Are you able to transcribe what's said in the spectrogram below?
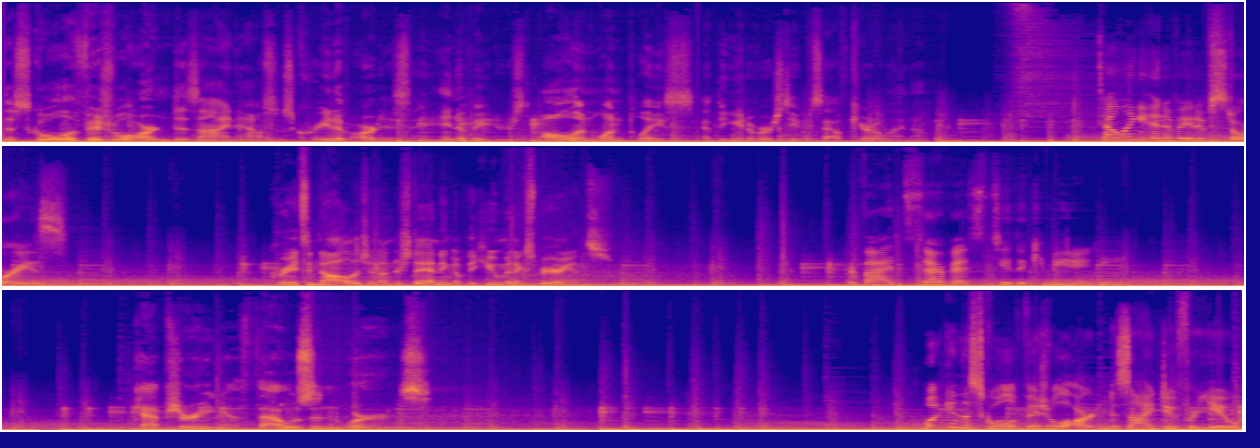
The School of Visual Art and Design houses creative artists and innovators all in one place at the University of South Carolina. Telling innovative stories. Creates a knowledge and understanding of the human experience. Provides service to the community. Capturing a thousand words. What can the School of Visual Art and Design do for you?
